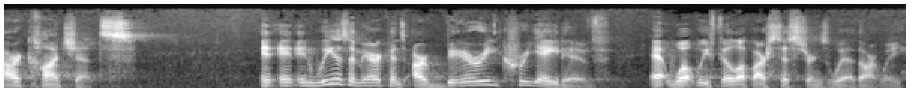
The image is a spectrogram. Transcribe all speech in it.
our conscience. And, and, and, we as Americans are very creative at what we fill up our cisterns with, aren't we?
